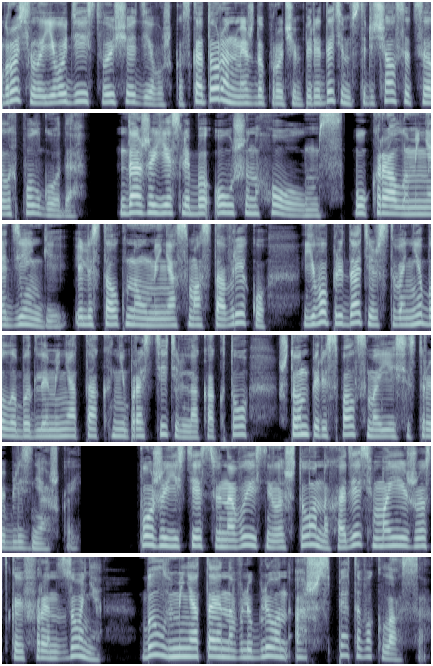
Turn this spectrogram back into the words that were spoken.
бросила его действующая девушка, с которой он, между прочим, перед этим встречался целых полгода. Даже если бы Оушен Холмс украл у меня деньги или столкнул меня с моста в реку, его предательство не было бы для меня так непростительно, как то, что он переспал с моей сестрой-близняшкой. Позже, естественно, выяснилось, что он, находясь в моей жесткой френд-зоне, был в меня тайно влюблён аж с пятого класса.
